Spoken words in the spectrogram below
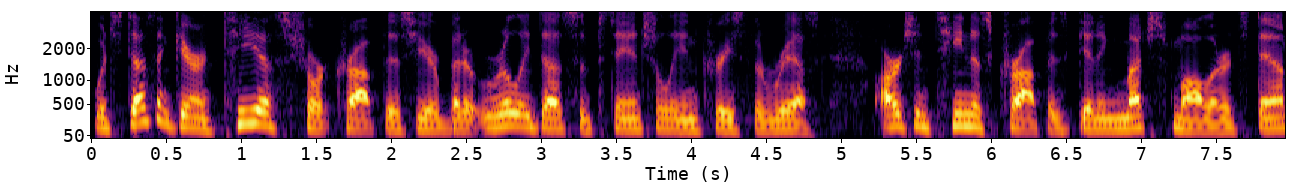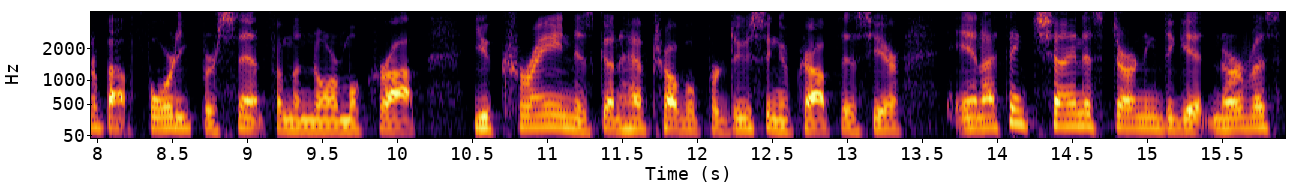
which doesn't guarantee a short crop this year, but it really does substantially increase the risk. Argentina's crop is getting much smaller. It's down about 40% from a normal crop. Ukraine is going to have trouble producing a crop this year. And I think China's starting to get nervous,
